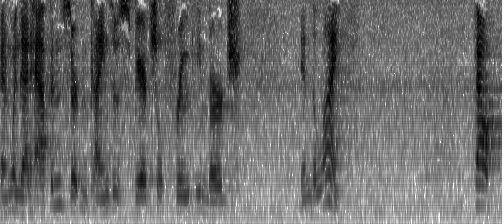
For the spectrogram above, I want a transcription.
And when that happens, certain kinds of spiritual fruit emerge in the life. Now,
